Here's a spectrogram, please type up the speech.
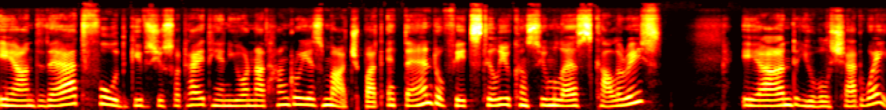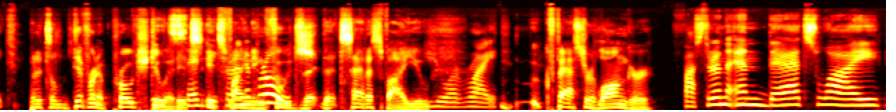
And that food gives you satiety, and you are not hungry as much. But at the end of it, still you consume less calories, and you will shed weight. But it's a different approach to it's it. It's, it's finding approach. foods that, that satisfy you. You are right. Faster, longer. Faster, and, and that's why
